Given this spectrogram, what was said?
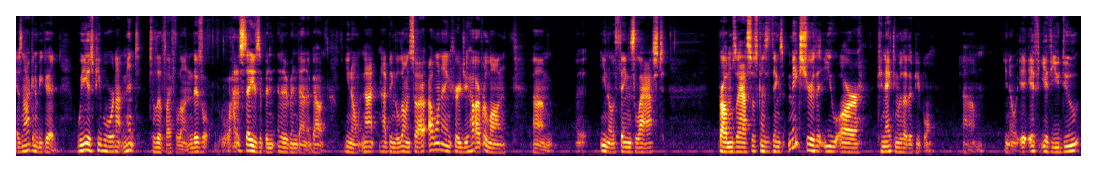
It's not going to be good. We as people were not meant to live life alone. And there's a lot of studies that have been that have been done about you know not not being alone. So I, I want to encourage you, however long, um, you know things last, problems last, those kinds of things. Make sure that you are connecting with other people. Um, you know, if if you do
